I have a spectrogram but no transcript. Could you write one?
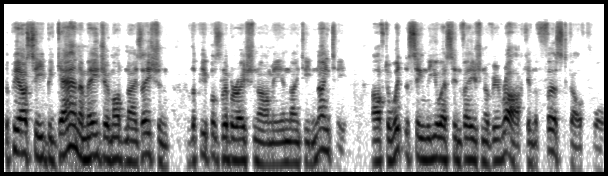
The PRC began a major modernization of the People's Liberation Army in 1990 after witnessing the US invasion of Iraq in the first Gulf War.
